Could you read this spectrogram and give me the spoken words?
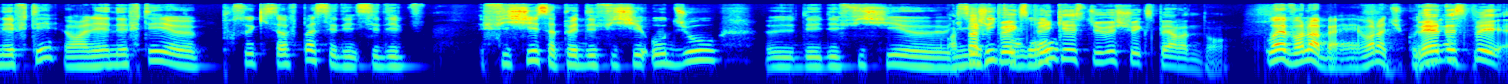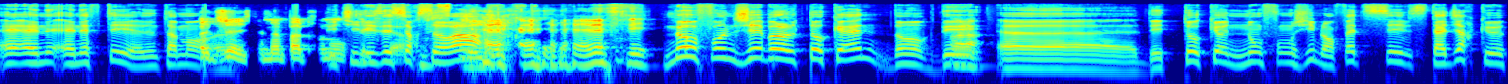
NFT. Alors, les NFT, pour ceux qui savent pas, c'est des, c'est des fichiers, ça peut être des fichiers audio, des, des fichiers euh, alors ça, je numériques. peux en gros. expliquer si tu veux, je suis expert là-dedans. Ouais, voilà, ben voilà, tu connais. Les bien. NSP, N- NFT notamment, euh, déjà, il sait même pas le prononcer. utilisés le sur. Sora, NFT. No fungible token, donc des, Voilà. euh, des tokens non fongibles. En fait, c'est- c'est-à-dire que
